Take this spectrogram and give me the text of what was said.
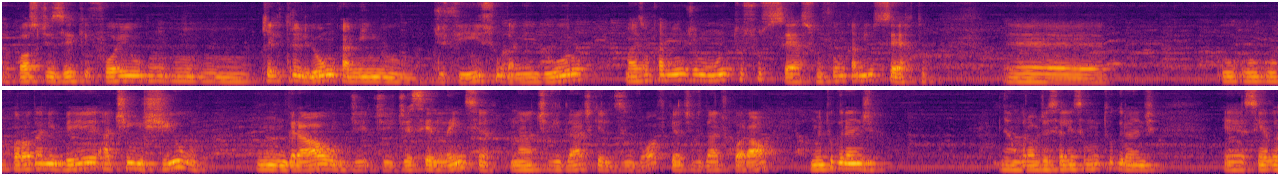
eu posso dizer que foi um, um, um, que ele trilhou um caminho difícil, um caminho duro, mas um caminho de muito sucesso, foi um caminho certo. É, o, o, o Coral da NB atingiu um grau de, de, de, excelência na atividade que ele desenvolve, que é a atividade coral, muito grande. É um grau de excelência muito grande, é, sendo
